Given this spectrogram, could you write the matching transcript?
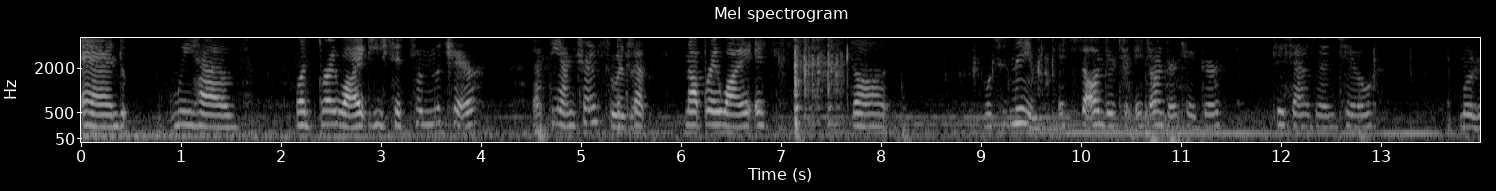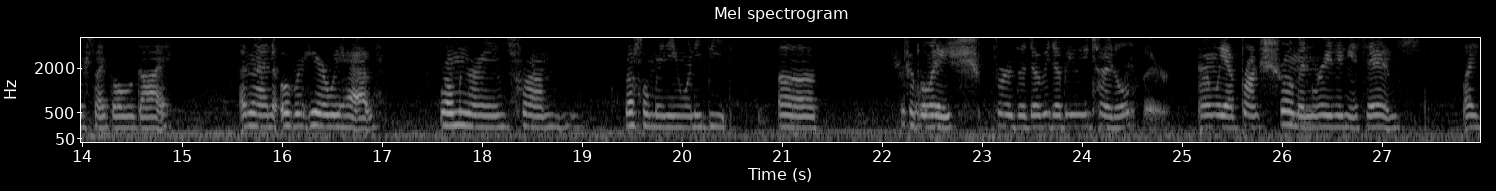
and we have like Bray Wyatt. He sits in the chair at the entrance. Who is it? except not Bray Wyatt. It's the What's his name? it's the Undertaker. It's Undertaker, 2002 motorcycle guy, and then over here we have Roman Reigns from WrestleMania when he beat uh, Triple H for the WWE title. There. And we have Braun Strowman raising his hands, like,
